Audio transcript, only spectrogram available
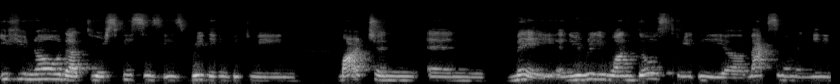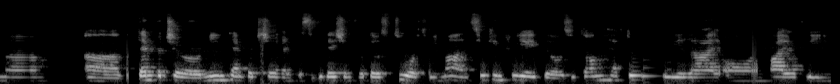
if you know that your species is breeding between march and and may and you really want those three the uh, maximum and minimum uh, temperature or mean temperature and precipitation for those two or three months you can create those. You don't have to rely on bioclim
